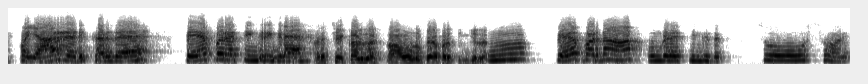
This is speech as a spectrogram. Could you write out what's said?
இப்ப யாரு டாடி கழுத? பேப்பரை திங்குறீங்களே. அடைச்சி கழுத நான் ஒண்ணும் பேப்பரை திங்கல. பேப்பர் தான் உங்களை திங்குது. So sorry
